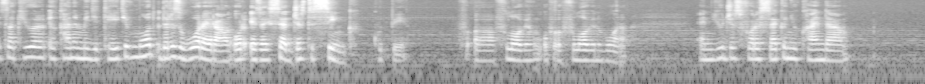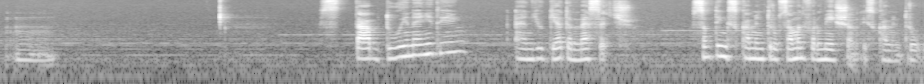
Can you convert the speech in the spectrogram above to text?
it's like you're in a kind of meditative mode. There is a water around or as i said just a sink could be uh, flowing flowing water. And you just for a second you kind of um, stop doing anything and you get a message. Something's coming through some information is coming through.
